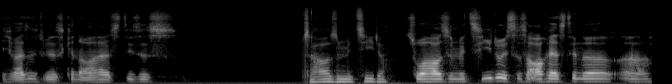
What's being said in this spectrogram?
ich weiß nicht, wie das genau heißt, dieses Zu Hause mit Sido. Zuhause mit Sido, ist das auch erst in der äh,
